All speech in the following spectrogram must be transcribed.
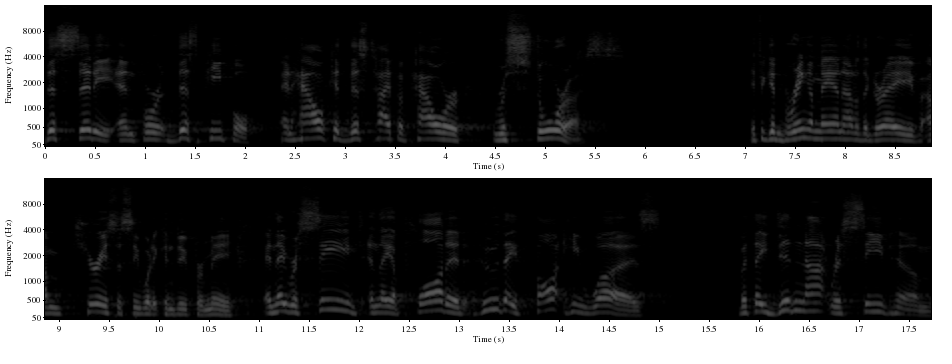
this city and for this people? And how could this type of power restore us? If it can bring a man out of the grave, I'm curious to see what it can do for me. And they received and they applauded who they thought he was, but they did not receive him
